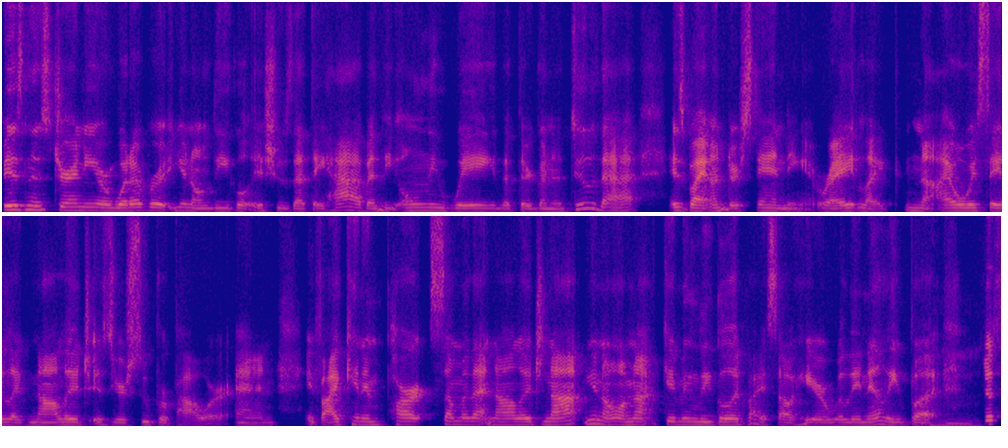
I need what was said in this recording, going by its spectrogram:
business journey or whatever you know legal issues that they have and the only way that they're going to do that is by understanding it right like i always say like knowledge is your superpower and if i can impart some of that knowledge not you know i'm not giving legal advice out here willy-nilly but mm-hmm. just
